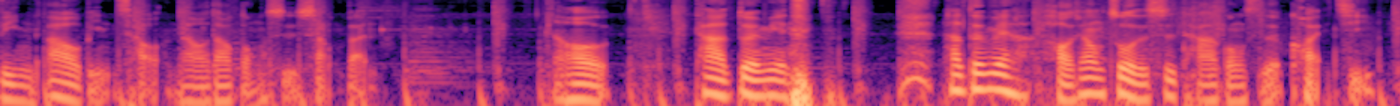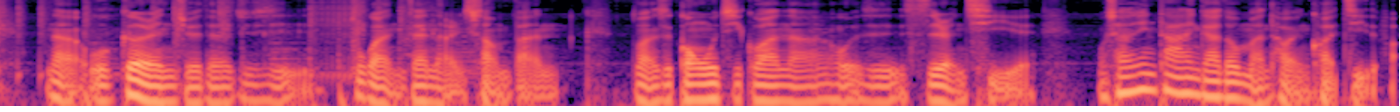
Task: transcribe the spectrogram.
面懊面草，然后到公司上班。然后他的对面，他对面好像坐的是他公司的会计。那我个人觉得，就是不管你在哪里上班，不管是公务机关啊，或者是私人企业，我相信大家应该都蛮讨厌会计的吧？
